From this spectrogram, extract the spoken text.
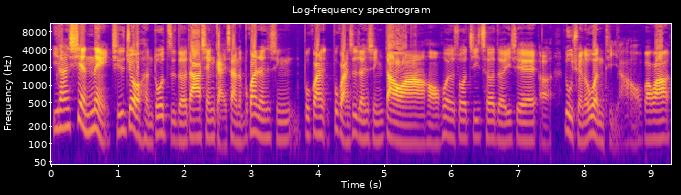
宜兰县内其实就有很多值得大家先改善的，不管人行，不管不管是人行道啊，哈，或者说机车的一些呃路权的问题啊，哈，包括。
